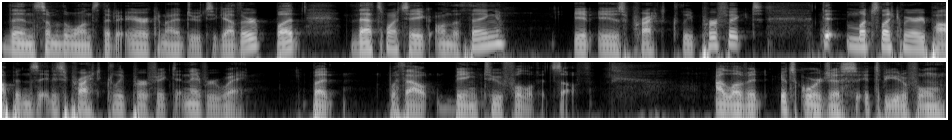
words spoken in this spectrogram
than some of the ones that Eric and I do together, but that's my take on the thing. It is practically perfect. Much like Mary Poppins, it is practically perfect in every way, but without being too full of itself. I love it. It's gorgeous. It's beautiful.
